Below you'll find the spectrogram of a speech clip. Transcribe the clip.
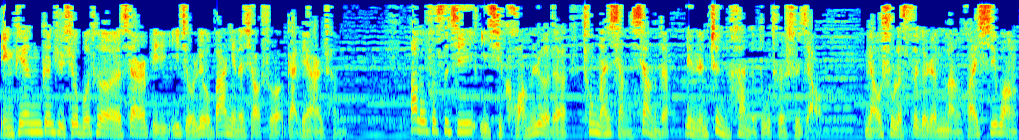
影片根据休伯特·塞尔比1968年的小说改编而成。阿罗夫斯基以其狂热的、充满想象的、令人震撼的独特视角，描述了四个人满怀希望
